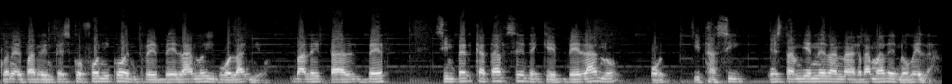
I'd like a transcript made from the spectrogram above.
con el parentesco fónico entre Velano y Bolaño, ¿vale? Tal vez sin percatarse de que Velano, o quizás sí, es también el anagrama de novela,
